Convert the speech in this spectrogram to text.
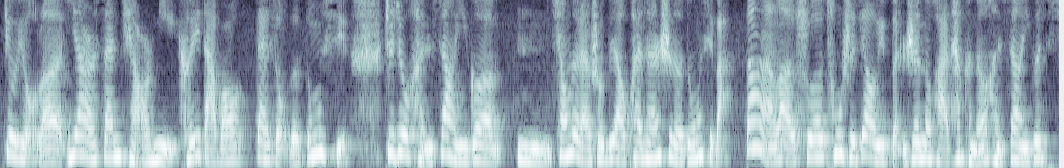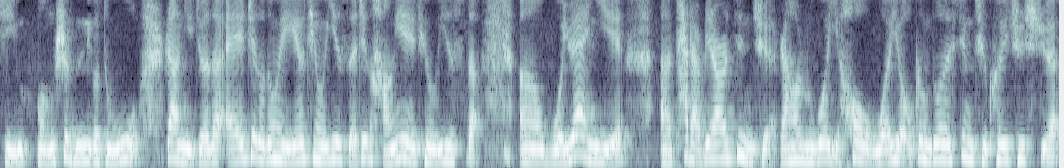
就有了一二三条你可以打包带走的东西，这就很像一个嗯相对来说比较快餐式的东西吧。当然了，说通识教育本身的话，它可能很像一个启蒙式的那个读物，让你觉得哎这个东西也挺有意思的，这个行业也挺有意思。的，嗯，我愿意呃擦点边儿进去，然后如果以后我有更多的兴趣可以去学，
